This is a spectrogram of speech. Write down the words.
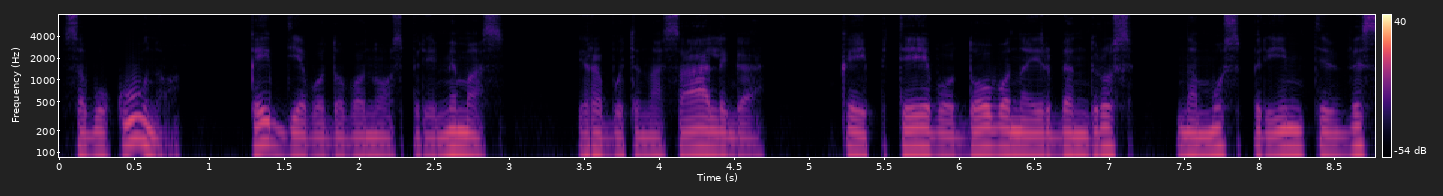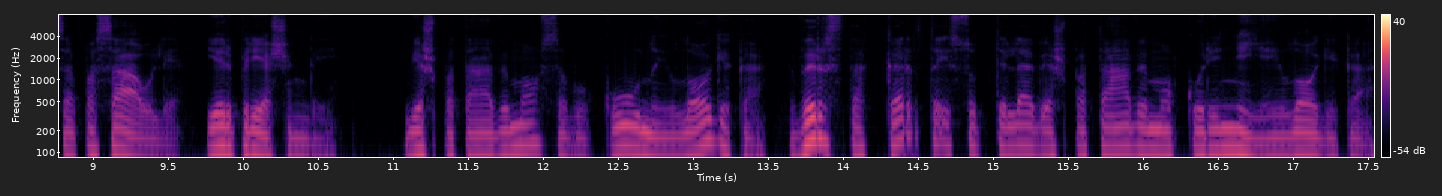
savo kūno, kaip Dievo dovanos prieimimas yra būtina sąlyga, kaip tėvo dovana ir bendrus namus priimti visą pasaulį ir priešingai viešpatavimo savo kūnui logika virsta kartai subtilia viešpatavimo kūrinijai logika.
